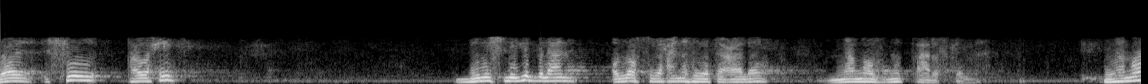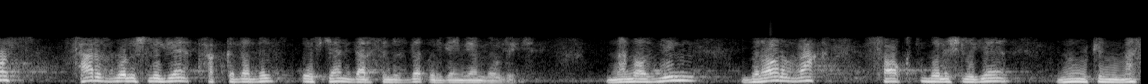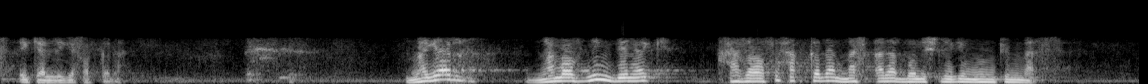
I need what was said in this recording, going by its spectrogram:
Va shu tavhid bo'lishligi bilan alloh subhanahu va taolo namozni farz qildi. Namoz farz bo'lishligi haqida biz o'tgan darsimizda o'rgangan bo'ldik. Namozning biror vaqt soqit bo'lishligi mumkinemas ekanligi haqida. Magar namozning demak qazosi haqida masala bo'lishligi mumkin emas.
